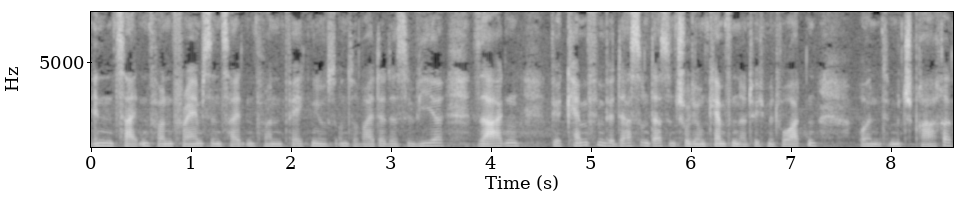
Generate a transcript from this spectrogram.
in Zeiten von Frames, in Zeiten von Fake News und so weiter, dass wir sagen, wir kämpfen wir das und das, Entschuldigung, kämpfen natürlich mit Worten und mit Sprache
